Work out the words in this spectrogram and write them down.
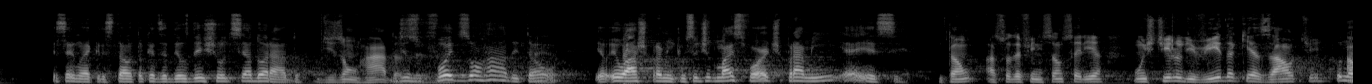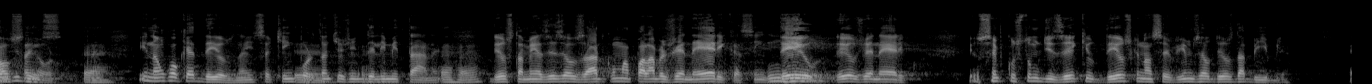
esse aí não é cristão, então quer dizer, Deus deixou de ser adorado. Desonrado. Des- vezes. foi desonrado. Então, eu, eu acho para mim que o sentido mais forte para mim é esse. Então, a sua definição seria um estilo de vida que exalte ao de Senhor. Deus. É. né? E não qualquer Deus, né? Isso aqui é importante a gente delimitar, né? Aham. Deus também às vezes é usado como uma palavra genérica, assim, Uhum. Deus, Deus genérico. Eu sempre costumo dizer que o Deus que nós servimos é o Deus da Bíblia.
